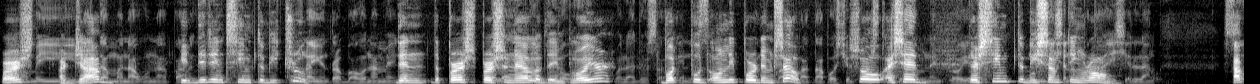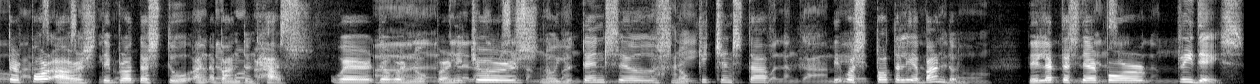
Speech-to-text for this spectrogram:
First, our job, it didn't seem to be true. Then the first personnel of the employer bought food only for themselves. So I said, there seemed to be something wrong. After four hours, they brought us to an abandoned house where there were no furnitures, no utensils, no kitchen stuff. It was totally abandoned. They left us there for three days.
